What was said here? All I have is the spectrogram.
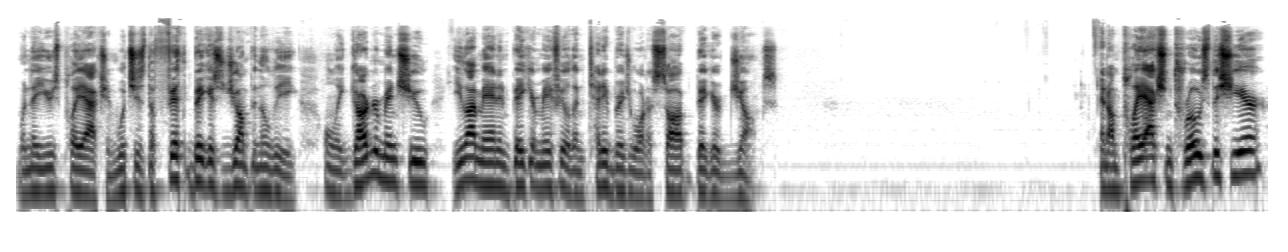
when they use play action, which is the fifth biggest jump in the league. Only Gardner Minshew, Eli Manning, Baker Mayfield, and Teddy Bridgewater saw bigger jumps. And on play action throws this year,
